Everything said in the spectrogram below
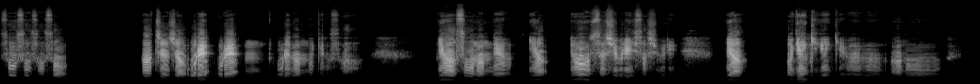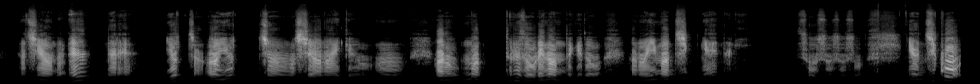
そうそうそうそう。あ、違う違う、俺、俺、うん、俺なんだけどさ。いや、そうなんだよ。いや、うん、久しぶり、久しぶり。いや、あ元気元気、うんうん、あのー、違うんだ。え？誰？よっちゃん？あ、よっちゃんは知らないけど、うん。あの、ま、とりあえず俺なんだけど、あの、今、じ、え？何？そうそうそうそう。いや、事故、うん、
